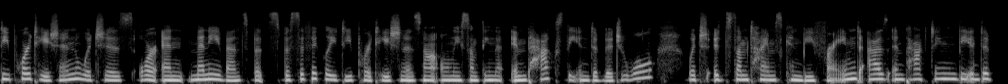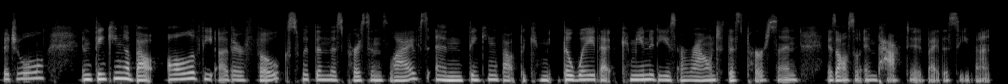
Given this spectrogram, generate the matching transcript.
deportation, which is, or and many events, but specifically deportation is not only something that impacts the individual, which it sometimes can be framed as impacting the individual, and thinking about all of the other folks within this person's lives and thinking about the, com- the way that communities around this person is also impacted by this event.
